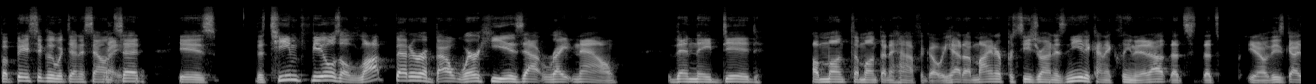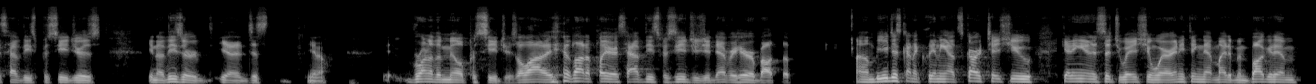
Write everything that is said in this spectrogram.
But basically, what Dennis Allen right. said is the team feels a lot better about where he is at right now than they did a month, a month and a half ago. He had a minor procedure on his knee to kind of clean it out. That's that's you know these guys have these procedures. You know these are yeah just you know run of the mill procedures. A lot of a lot of players have these procedures. You never hear about them. Um, but you're just kind of cleaning out scar tissue, getting in a situation where anything that might have been bugging him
